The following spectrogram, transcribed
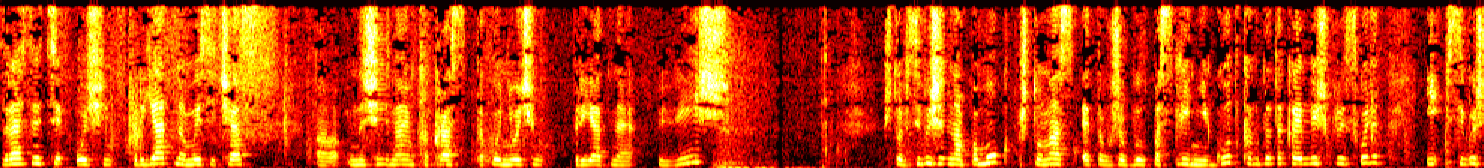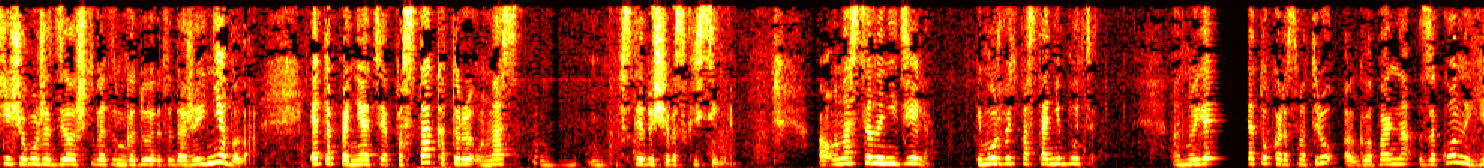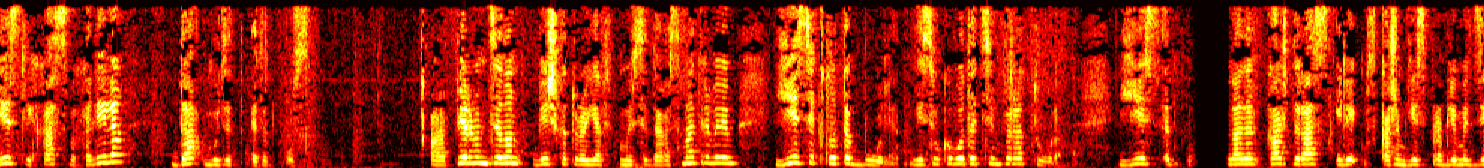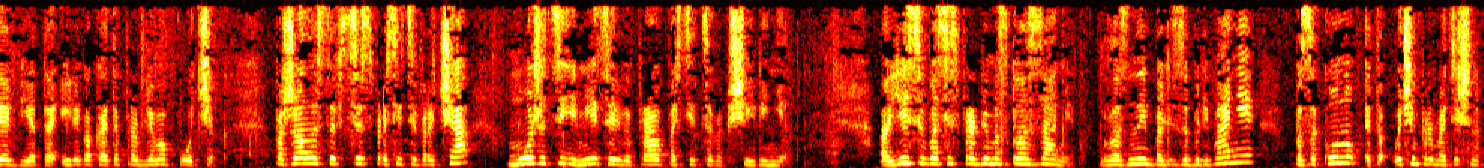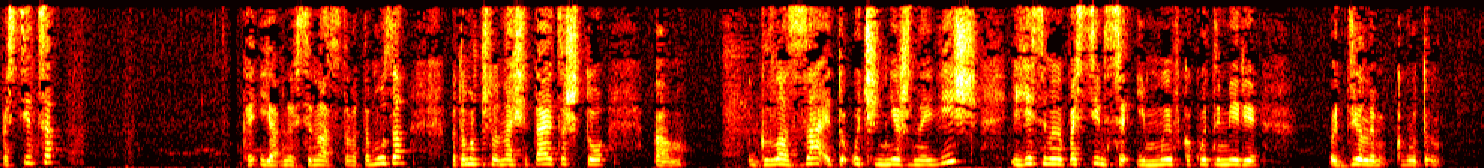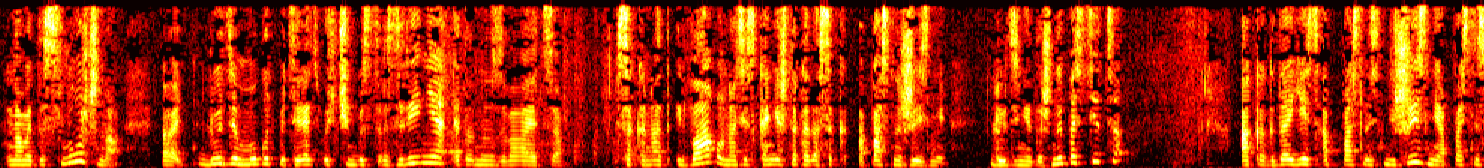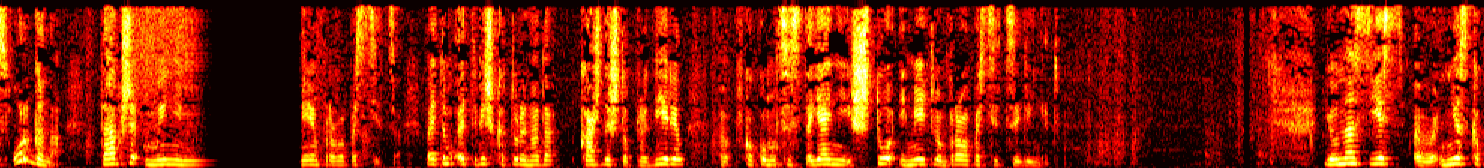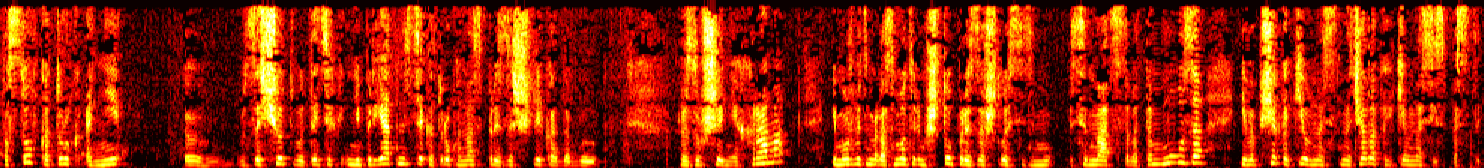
Здравствуйте, очень приятно. Мы сейчас э, начинаем как раз такой не очень приятная вещь, что Всевышний нам помог, что у нас это уже был последний год, когда такая вещь происходит, и Всевышний еще может сделать, что в этом году это даже и не было. Это понятие поста, которое у нас в следующее воскресенье. А у нас целая неделя, и может быть поста не будет. Но я, я только рассмотрю э, глобально законы, если хас выхалиля, да, будет этот пост. А первым делом, вещь, которую я, мы всегда рассматриваем, если кто-то болен, если у кого-то температура, есть, э, надо каждый раз, или, скажем, есть проблема диабета, или какая-то проблема почек, пожалуйста, все спросите врача, можете, имеете ли вы право поститься вообще или нет. А если у вас есть проблема с глазами, глазные заболевания, по закону это очень проблематично поститься, явно в 17 Тамуза, потому что у нас считается, что эм, глаза – это очень нежная вещь, и если мы постимся, и мы в какой-то мере делаем, как будто нам это сложно, э, люди могут потерять очень быстро зрение, это называется саканат ивар. У нас есть, конечно, когда опасность жизни, люди не должны поститься, а когда есть опасность не жизни, а опасность органа, также мы не имеем право поститься. Поэтому это вещь, которую надо каждый, что проверил, э, в каком он состоянии, что, имеет ли он право поститься или нет. И у нас есть э, несколько постов, в которых они э, за счет вот этих неприятностей, которых у нас произошли, когда было разрушение храма. И, может быть, мы рассмотрим, что произошло 17-го Тамуза, и вообще, какие у нас сначала, какие у нас есть посты.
